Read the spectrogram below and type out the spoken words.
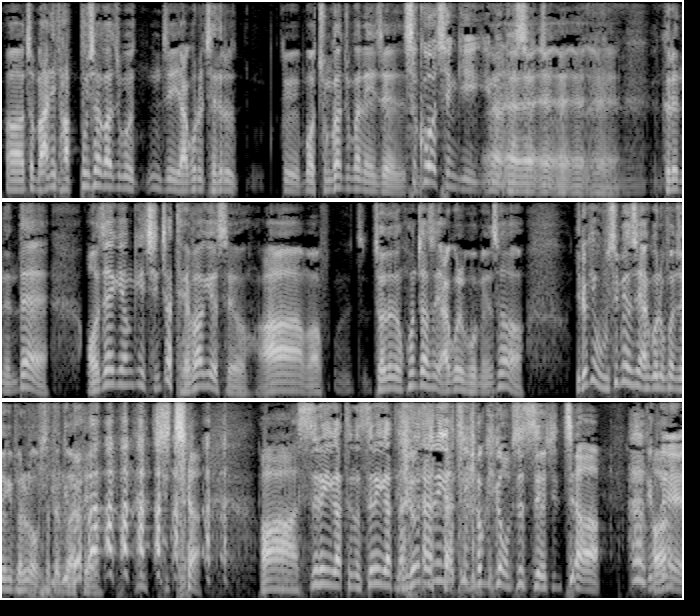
어 좀 많이 바쁘셔가지고 이제 야구를 제대로 그 뭐 중간 중간에 이제 스코어 챙기기만 예, 했었죠. 예, 예, 예, 예. 네. 그랬는데 어제 경기 진짜 대박이었어요. 아, 막 저는 혼자서 야구를 보면서 이렇게 웃으면서 야구를 본 적이 별로 없었던 것 같아요. 진짜. 아, 쓰레기 같은 건 쓰레기 같은 이런 쓰레기 같은 경기가 없었어요, 진짜. 근데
